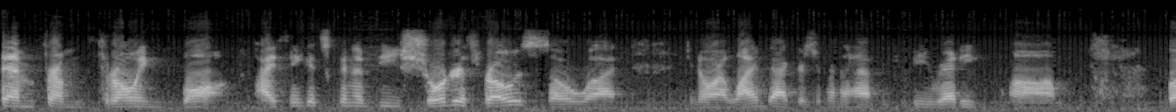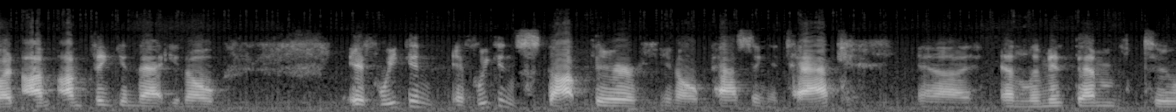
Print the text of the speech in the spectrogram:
them from throwing long. I think it's going to be shorter throws, so uh, you know our linebackers are going to have to be ready. Um, but I'm I'm thinking that you know if we can if we can stop their you know passing attack uh, and limit them to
